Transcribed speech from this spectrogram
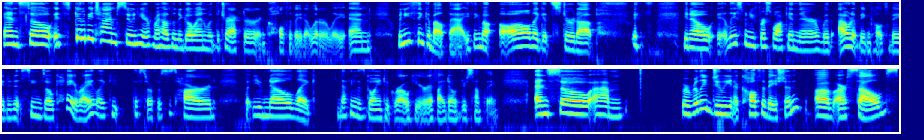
And so it's going to be time soon here for my husband to go in with the tractor and cultivate it literally. And when you think about that, you think about all that gets stirred up. It's you know at least when you first walk in there without it being cultivated, it seems okay, right? Like you, the surface is hard, but you know like nothing is going to grow here if I don't do something. And so um, we're really doing a cultivation of ourselves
